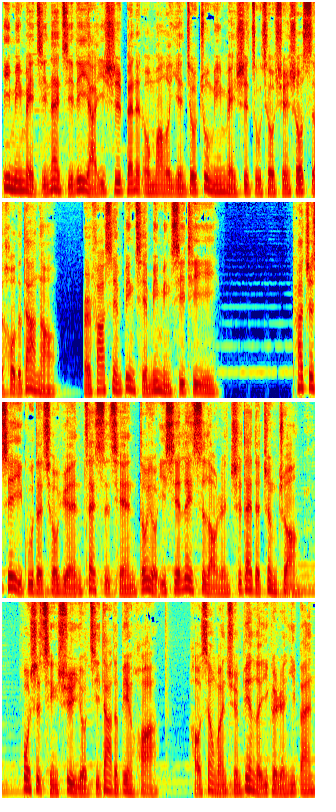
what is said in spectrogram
一名美籍奈及利亚医师 Bennett Omalo 研究著名美式足球选手死后的大脑，而发现并且命名 CTE。他这些已故的球员在死前都有一些类似老人痴呆的症状，或是情绪有极大的变化，好像完全变了一个人一般。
